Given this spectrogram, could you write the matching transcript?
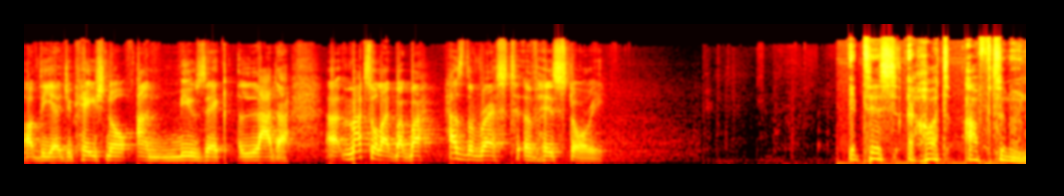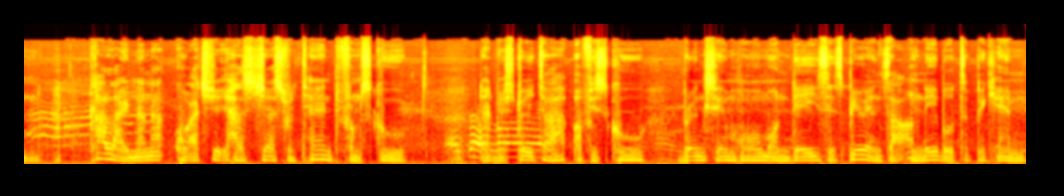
of the educational and music ladder. Uh, Maxwell Agbagba has the rest of his story. It is a hot afternoon. Kalai Nana Kwakye has just returned from school. The administrator of his school brings him home on days his parents are unable to pick him.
